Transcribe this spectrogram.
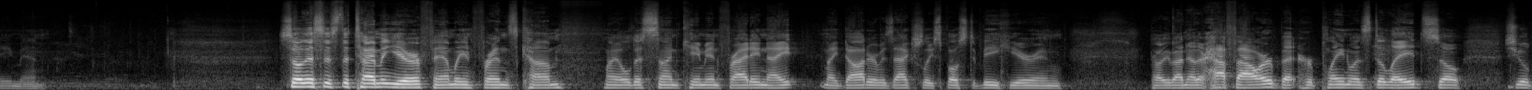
Amen. So, this is the time of year family and friends come. My oldest son came in Friday night. My daughter was actually supposed to be here in probably about another half hour, but her plane was delayed, so she'll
